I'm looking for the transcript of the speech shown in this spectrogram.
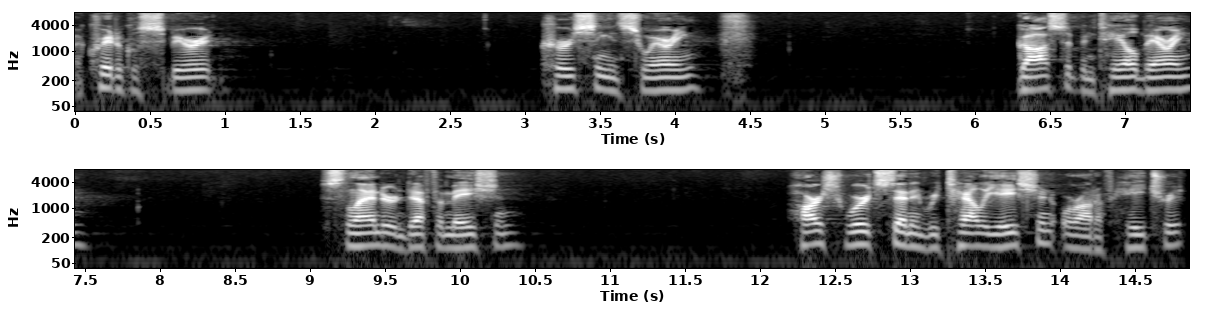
a critical spirit, cursing and swearing, gossip and tale bearing, slander and defamation, harsh words said in retaliation or out of hatred.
